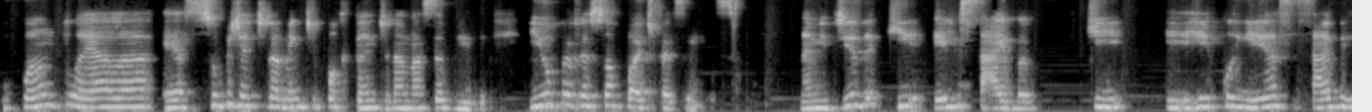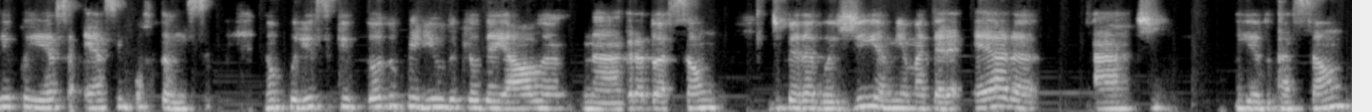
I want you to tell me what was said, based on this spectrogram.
o quanto ela é subjetivamente importante na nossa vida. E o professor pode fazer isso, na medida que ele saiba que e reconheça, reconheça essa importância. Então, por isso que todo o período que eu dei aula na graduação de pedagogia, a minha matéria era arte, e educação,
